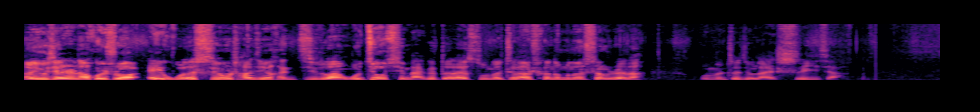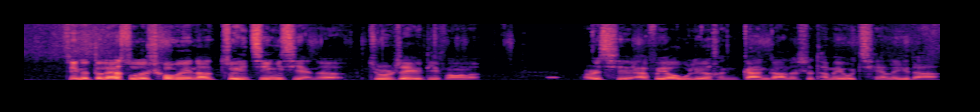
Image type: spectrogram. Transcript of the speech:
那有些人呢会说，哎，我的使用场景很极端，我就去买个德莱素，那这辆车能不能胜任呢？我们这就来试一下。这个德莱素的车位呢，最惊险的就是这个地方了。而且 F150 很尴尬的是，它没有前雷达，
